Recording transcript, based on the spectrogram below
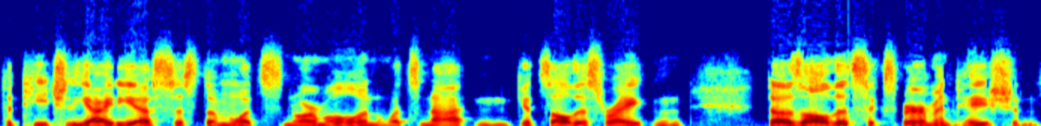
to teach the IDS system what's normal and what's not and gets all this right and does all this experimentation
